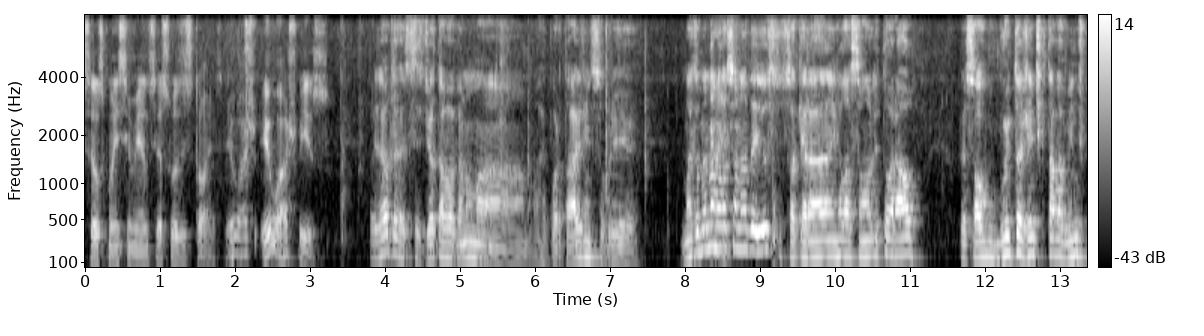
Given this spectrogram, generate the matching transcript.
seus conhecimentos e as suas histórias. Eu acho, eu acho isso. Pois é, esses dias eu tava vendo uma, uma reportagem sobre. Mais ou menos relacionada a isso, só que era em relação ao litoral. O pessoal, muita gente que tava vindo, de-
